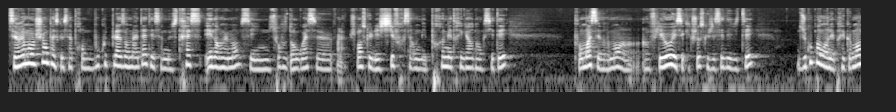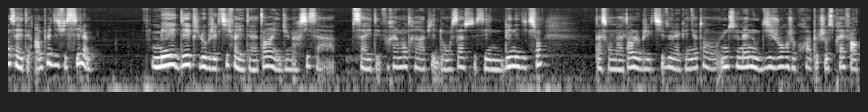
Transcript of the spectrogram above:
C'est vraiment chiant parce que ça prend beaucoup de place dans ma tête et ça me stresse énormément. C'est une source d'angoisse. Euh, voilà, je pense que les chiffres, c'est un de mes premiers triggers d'anxiété. pour moi, c'est vraiment un, fléau et c'est quelque chose que j'essaie d'éviter. Du coup, pendant les précommandes, ça a été un peu difficile. Mais dès que l'objectif a été atteint, et du merci, ça, ça a été vraiment très rapide. Donc ça, c'est une bénédiction parce qu'on a atteint l'objectif de la cagnotte en une semaine ou dix jours, je crois, à peu de choses près. Enfin,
